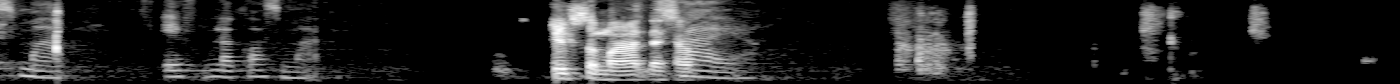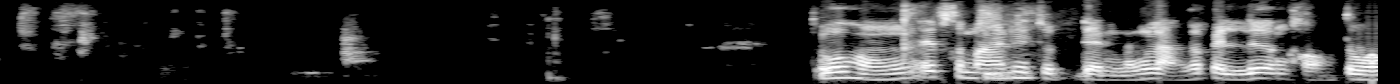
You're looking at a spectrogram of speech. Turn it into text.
F Smart F แล้วก็ Smart F Smart นะครับใช่ค่ะตัวของ F Smart ในยจุดเด่นหลัง ๆ ก็เป็นเรื่องของตัว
